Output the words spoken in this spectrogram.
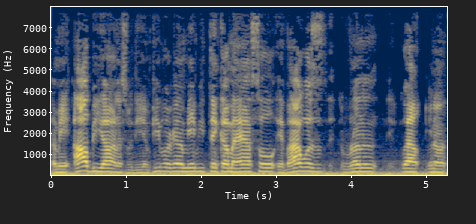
I mean i'll be honest with you and people are gonna maybe think i'm an asshole. If i was running well you know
